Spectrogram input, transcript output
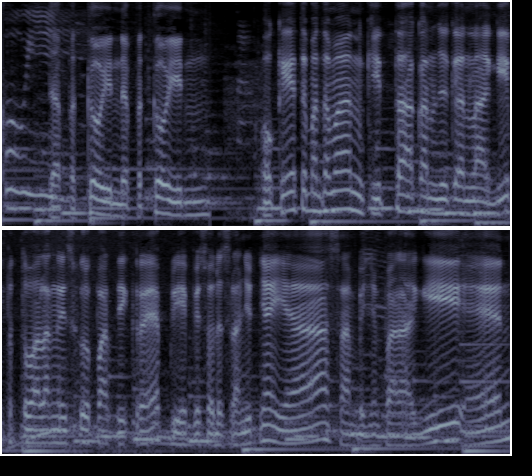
kuis. dapat koin dapat koin Oke teman-teman kita akan lanjutkan lagi petualangan di school party crab di episode selanjutnya ya sampai jumpa lagi and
